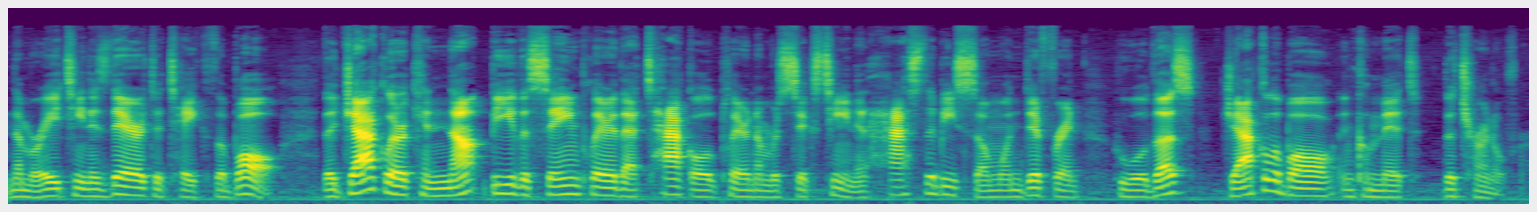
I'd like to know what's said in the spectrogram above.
Number 18 is there to take the ball. The jackler cannot be the same player that tackled player number 16. It has to be someone different who will thus jackal the ball and commit the turnover.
